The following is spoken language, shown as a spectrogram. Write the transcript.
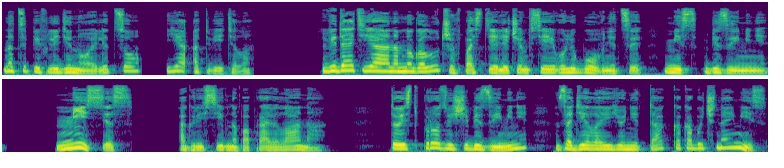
нацепив ледяное лицо, я ответила. Видать, я намного лучше в постели, чем все его любовницы, мисс без имени. «Миссис!» – агрессивно поправила она. То есть прозвище без имени задело ее не так, как обычная мисс,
